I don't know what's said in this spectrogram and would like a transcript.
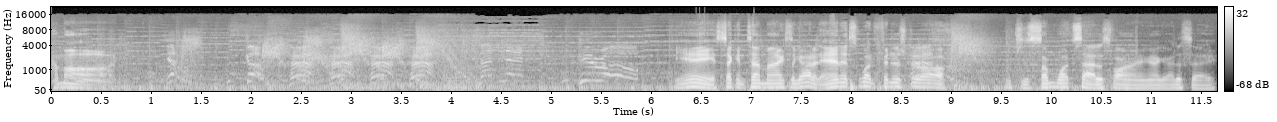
Come on. Yes! Yay, second time I actually got it. And it's what finished her off. Which is somewhat satisfying, I gotta say.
